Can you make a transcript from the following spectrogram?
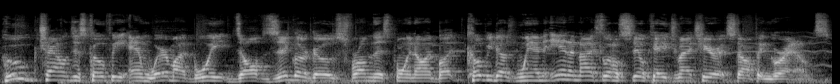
who challenges Kofi and where my boy Dolph Ziggler goes from this point on, but Kofi does win in a nice little steel cage match here at Stomping Grounds.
